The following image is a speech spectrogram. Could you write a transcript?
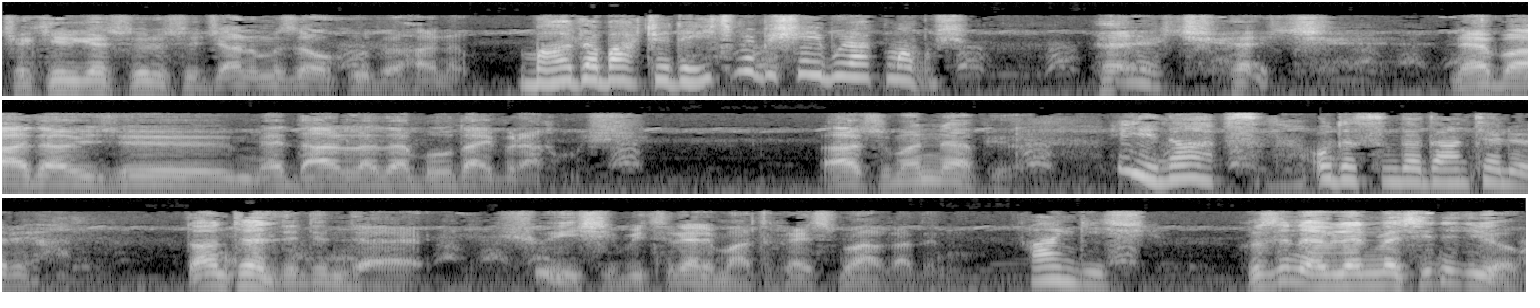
Çekirge sürüsü canımıza okudu hanım. Bağda bahçede hiç mi bir şey bırakmamış? Hiç hiç. Ne bağda üzüm ne darlada buğday bırakmış. Asuman ne yapıyor? İyi ne yapsın odasında dantel örüyor. Dantel dedin de şu işi bitirelim artık Esma kadın. Hangi iş? Kızın evlenmesini diyorum.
